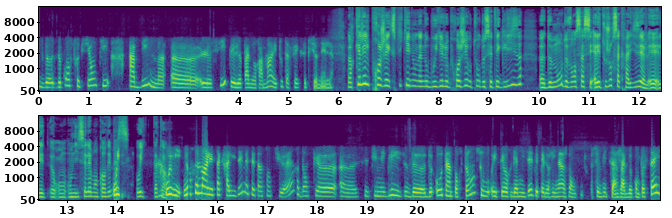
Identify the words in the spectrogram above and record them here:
de- de construction qui abîme le site. Et le panorama est tout à fait exceptionnel. Alors, quel est le projet? Expliquez-nous, Nanou Bouillet, le projet autour de cette église de Mont-devant-Sasset. Elle est toujours sacralisée. Elle, elle est, on, on y célèbre encore des Oui. messes? Oui, d'accord. Oui, oui. Non seulement elle est sacralisée, mais c'est un sanctuaire. Donc, c'est une église de, de haute importance où étaient organisés des pèlerinages, donc celui de Saint-Jacques de Compostelle,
